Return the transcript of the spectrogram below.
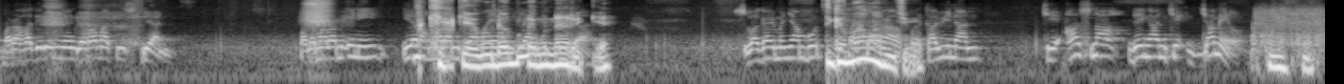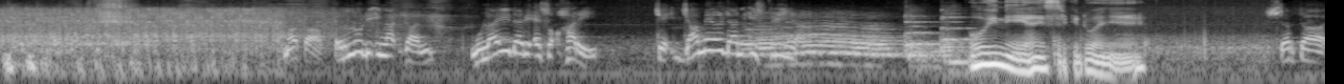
Para hadirin yang dirahmati sekalian. Pada malam ini ialah malam Oke, keramaian udah mulai menarik ya. Sebagai menyambut Tiga malam, cuy. perkawinan Cik Asnah dengan Cik Jamil. Maka perlu diingatkan, mulai dari esok hari, Cik Jamil dan istrinya Oh ini ya istri keduanya. serta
